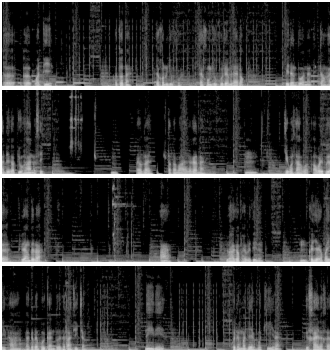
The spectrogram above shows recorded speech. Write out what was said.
เออเออหวัดดี ขอโทษนะ แต่คงต้องอยู่คุย แต่คงอยู่คุยด้วยไม่ได้หรอกมีเรื่องด่วนนะที่ต้องหาด้วยกับยูฮานนะสิอืมไม่เป็นไรตามสบายแล้วกันนะ อืม เก็บภาษาว่าเอาไว้เผื่อทีหลังด้วยล่ะอะยูฮากับไพรเวทีนั้นอืมก็แยกกันไปอีกทาง แล้วก็เริ่มคุยกันด้วยท่าทางจริงจัง นี่นี่คนที่มาเรียกเมื่อกี้น่ะ คือใครเหรอคะ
